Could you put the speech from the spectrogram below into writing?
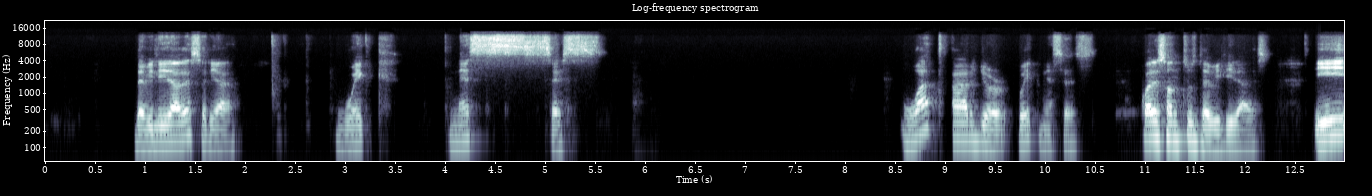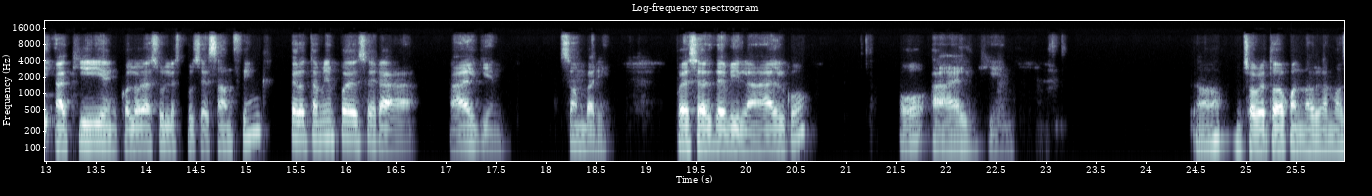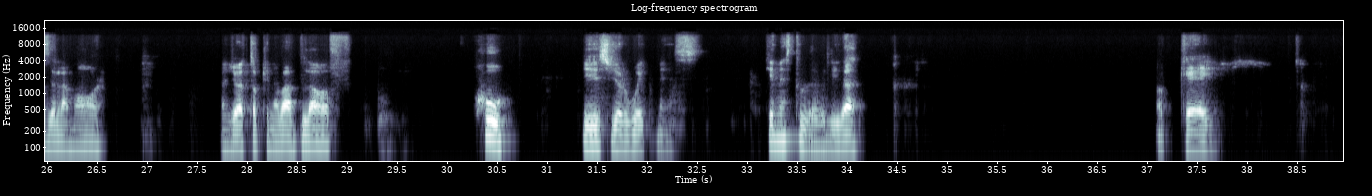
Debilidades sería weaknesses. What are your weaknesses? ¿Cuáles son tus debilidades? Y aquí en color azul les puse something, pero también puede ser a, a alguien, somebody. Puede ser débil a algo o a alguien. ¿No? Sobre todo cuando hablamos del amor. When you are talking about love. Who is your weakness? ¿Quién es tu debilidad? Ok.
